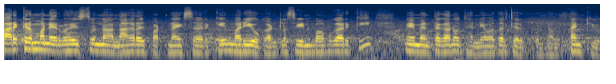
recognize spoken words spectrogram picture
కార్యక్రమం నిర్వహిస్తున్న నాగరాజ్ పట్నాయక్ సార్కి మరియు గంట్ల శ్రీనిబాబు గారికి మేము ఎంతగానో ధన్యవాదాలు తెలుపుకుంటున్నాం. థ్యాంక్ యూ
